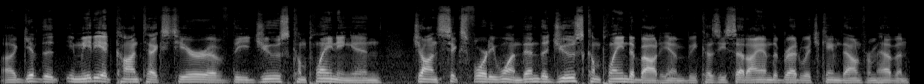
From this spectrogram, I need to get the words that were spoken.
uh, give the immediate context here of the Jews complaining in John 6:41. Then the Jews complained about him because he said, "I am the bread which came down from heaven,"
